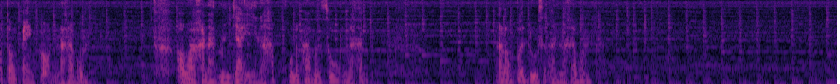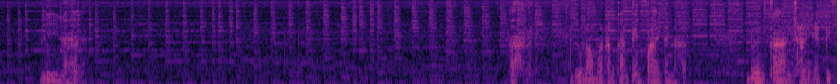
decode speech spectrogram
ก็ต้องแปลงก่อนนะครับผม เพราะว่าขนาดมันใหญ่นะครับ คุณภาพมันสูงนะครับอะลองเปิดดูสักอันนะครับผม นี่นะฮะอะเดี๋ยวเรามาทำการแปลงไฟล์กันนะครับ ด้วยการใช้แอปพลิเค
